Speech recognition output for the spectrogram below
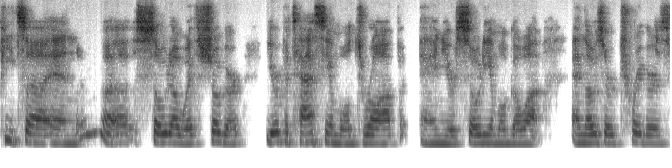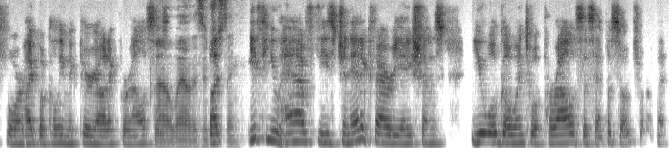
pizza and uh, soda with sugar, your potassium will drop and your sodium will go up and those are triggers for hypokalemic periodic paralysis. Oh, wow, that's interesting. But if you have these genetic variations, you will go into a paralysis episode from it.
